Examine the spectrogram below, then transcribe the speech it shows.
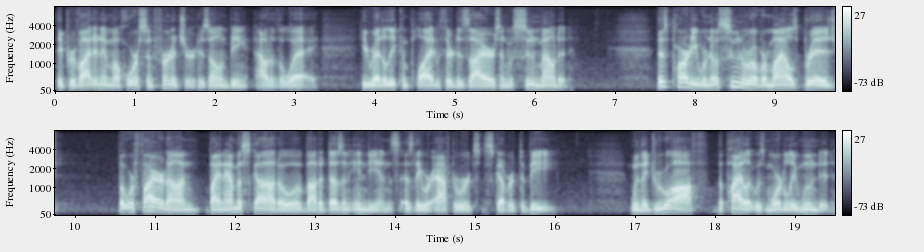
They provided him a horse and furniture, his own being out of the way. He readily complied with their desires and was soon mounted. This party were no sooner over Miles Bridge, but were fired on by an ambuscado of about a dozen Indians, as they were afterwards discovered to be. When they drew off, the pilot was mortally wounded.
